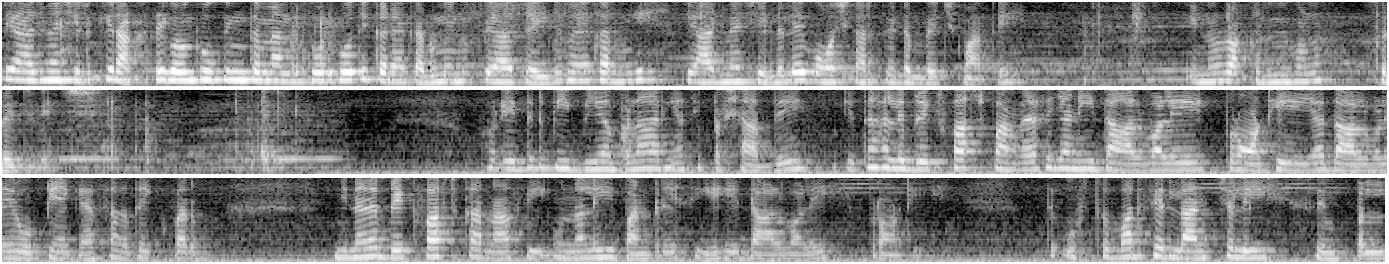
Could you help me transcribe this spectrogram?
ਪਿਆਜ਼ ਮੈਂ ਛਿੱਲ ਕੇ ਰੱਖਦੇ ਕਿਉਂਕਿ ਕੁਕਿੰਗ ਤਾਂ ਮੈਂ ਅੰਦਰ ਥੋੜੀ ਬਹੁਤੀ ਕਰਿਆ ਕਰੂੰ, ਮੈਨੂੰ ਪਿਆਜ਼ ਚਾਹੀਦੇ ਹੋਇਆ ਕਰਨਗੇ। ਪਿਆਜ਼ ਮੈਂ ਛਿੱਲ ਲਏ ਵਾਸ਼ ਕਰਕੇ ਡੱਬੇ 'ਚ ਪਾਤੇ ਇਹਨੂੰ ਰੱਖ ਦੂੰਗੀ ਹੁਣ ਫ੍ਰਿਜ ਵਿੱਚ। ਔਰ ਇਧਰ ਬੀਬੀਆਂ ਬਣਾ ਰਹੀਆਂ ਸੀ ਪ੍ਰਸ਼ਾਦੇ। ਇਹ ਤਾਂ ਹਲੇ ਬ੍ਰੇਕਫਾਸਟ ਬਣ ਰਿਹਾ ਸੀ ਯਾਨੀ ਦਾਲ ਵਾਲੇ ਪਰੌਂਠੇ ਜਾਂ ਦਾਲ ਵਾਲੇ ਰੋਟੀਆਂ ਕਹਿ ਸਕਦੇ। ਇੱਕ ਵਾਰ ਜਿਨ੍ਹਾਂ ਨੇ ਬ੍ਰੇਕਫਾਸਟ ਕਰਨਾ ਸੀ, ਉਹਨਾਂ ਲਈ ਬਣ ਰਹੇ ਸੀ ਇਹ ਦਾਲ ਵਾਲੇ ਪਰੌਂਠੇ। ਤੇ ਉਸ ਤੋਂ ਬਾਅਦ ਫਿਰ ਲੰਚ ਲਈ ਸਿੰਪਲ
